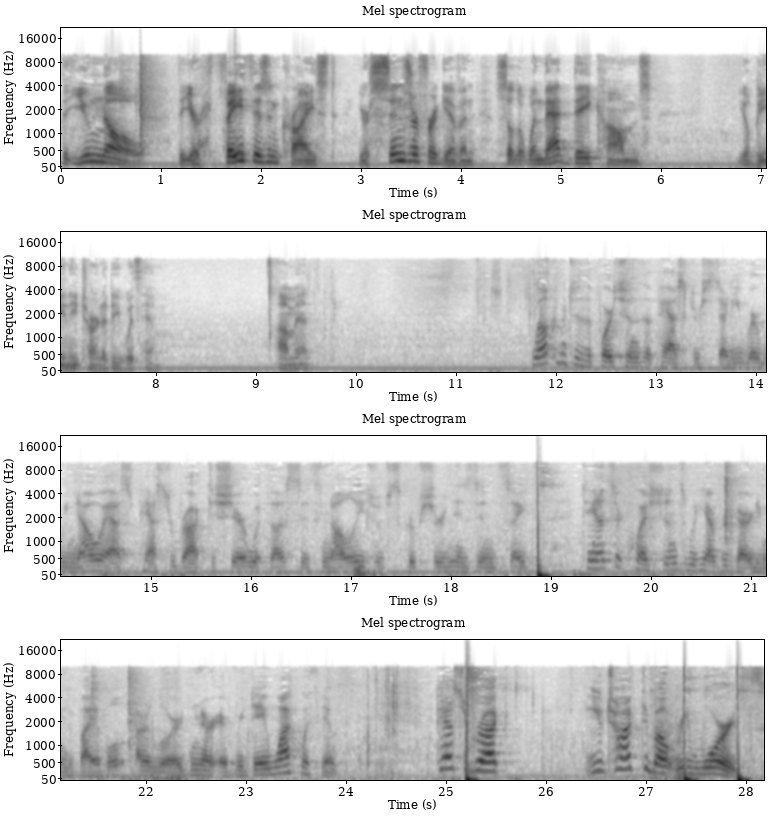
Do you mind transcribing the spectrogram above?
that you know that your faith is in Christ, your sins are forgiven, so that when that day comes, you'll be in eternity with Him. Amen. Welcome to the portion of the pastor study where we now ask Pastor Brock to share with us his knowledge of Scripture and his insights to answer questions we have regarding the Bible, our Lord, and our everyday walk with Him. Pastor Brock, you talked about rewards,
